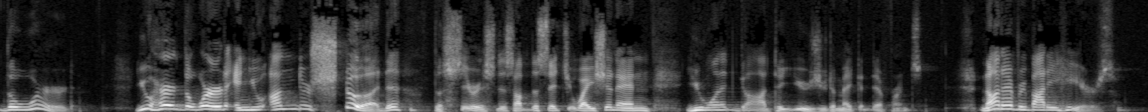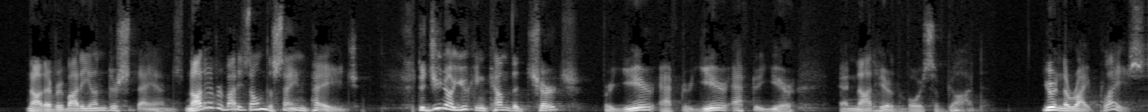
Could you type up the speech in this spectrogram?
the Word. You heard the Word and you understood the seriousness of the situation, and you wanted God to use you to make a difference. Not everybody hears. Not everybody understands. Not everybody's on the same page. Did you know you can come to church for year after year after year and not hear the voice of God? You're in the right place.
